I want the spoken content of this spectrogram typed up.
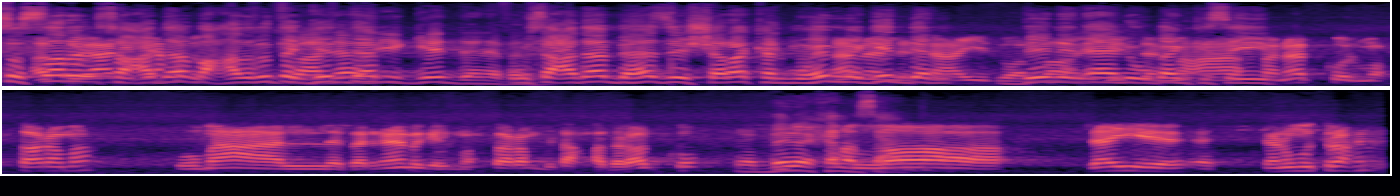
أستاذ طارق يعني سعداء سعداء بيك جدا جدا وسعداء بهذه الشراكة المهمة جدا بين الأهلي وبنك مع سيب قناتكم المحترمة ومع البرنامج المحترم بتاع حضراتكم. ربنا يخلي سعداء. الله زي كانوا متراهنين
